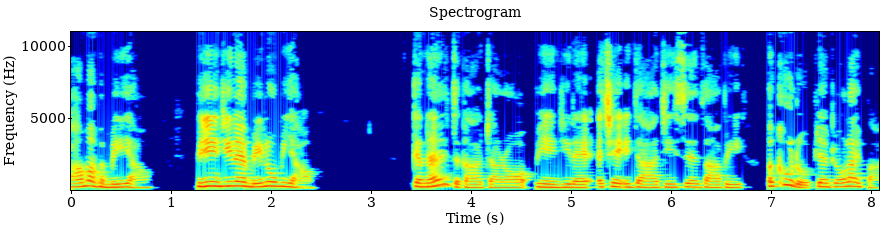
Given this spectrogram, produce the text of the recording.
ဘာမှမမေးရအောင်ဘရင်ကြီးလည်းမေးလို့မရအောင်ကနန်းစကားကြတော့ဘရင်ကြီးလည်းအချိန်အကြာကြီးစဉ်းစားပြီးအခုလိုပြန်ပြောလိုက်ပါ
